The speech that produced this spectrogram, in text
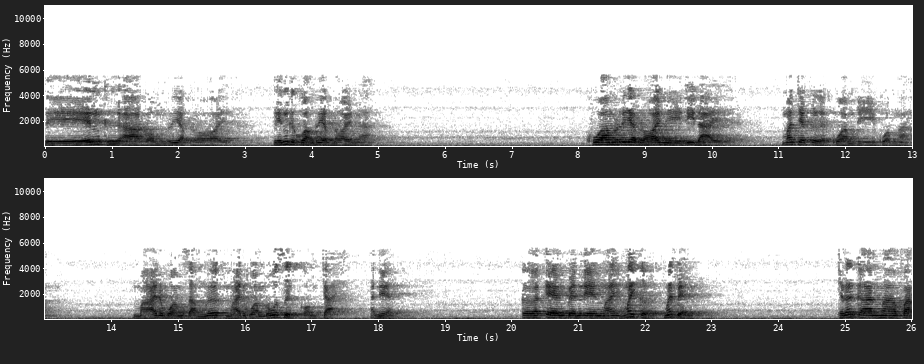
ศีลคืออารมณ์เรียบร้อย ศีลคือความเรียบร้อยนะ ความเรียบร้อยมีที่ใด มันจะเกิดความดีความงาม หมายถึงความสำนึก หมายถึงความรู้สึกของใจ อันเนี้ยเกิดเองเป็นเองไหม ไม่เกิดไม่เป็น ฉะนั้นการมาฟัง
